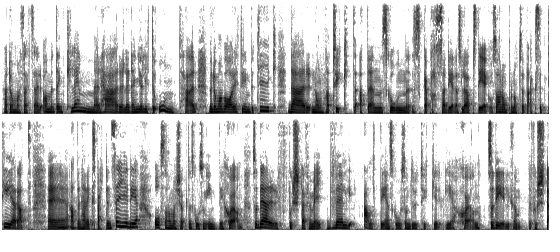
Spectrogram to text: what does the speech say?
Att de har sagt så här, ja men den klämmer här eller den gör lite ont här. Men de har varit i en butik där någon har tyckt att den skon ska passa deras löpsteg och så har de på något sätt accepterat eh, mm. att den här experten säger det och så har man köpt en sko som inte är skön. Så det är det första för mig. Välj alltid en sko som du tycker är skön. Så det är liksom det första.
